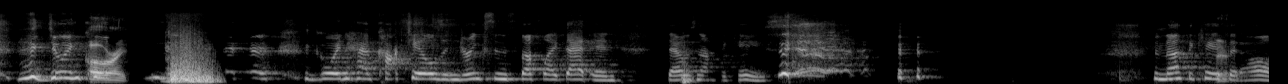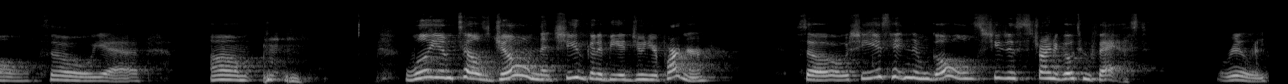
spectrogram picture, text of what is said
doing cool. All right. going to have cocktails and drinks and stuff like that. And that was not the case. not the case at all. So yeah. Um William tells Joan that she's going to be a junior partner. So she is hitting them goals. She's just trying to go too fast. Really.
